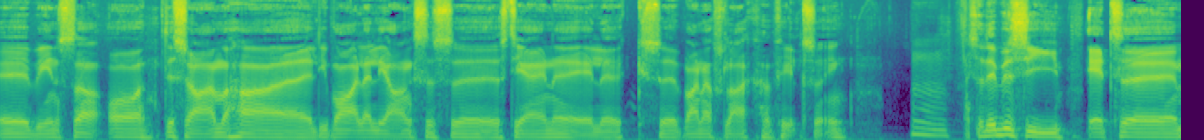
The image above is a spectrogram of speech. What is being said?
øh, Venstre, og det samme har Liberal Alliances øh, stjerne Alex Vanopslagh har fældt Ikke? Mm. Så det vil sige, at øh,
